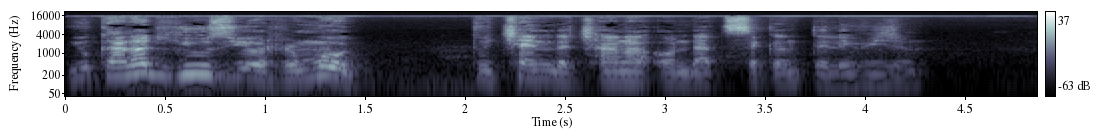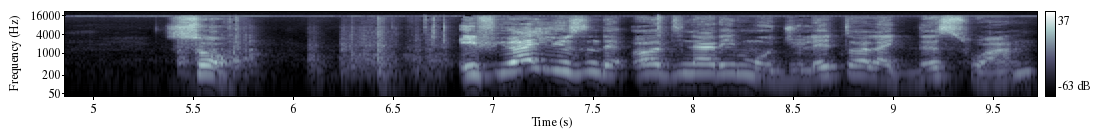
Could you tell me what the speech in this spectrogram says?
you cannot use your remote to change the channel on that second television. So, if you are using the ordinary modulator like this one,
